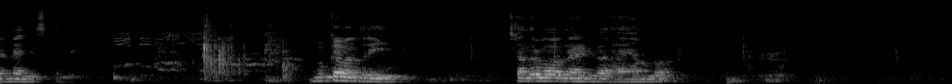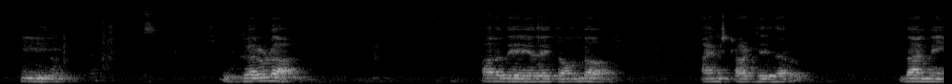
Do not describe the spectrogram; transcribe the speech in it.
నిర్ణయం తీసుకుంది. ముఖ్యమంత్రి చంద్రబాబు నాయుడు గారి హయాంలో ఈ గరుడ అరది ఏదైతే ఉందో ఆయన స్టార్ట్ చేశారు. దాన్ని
